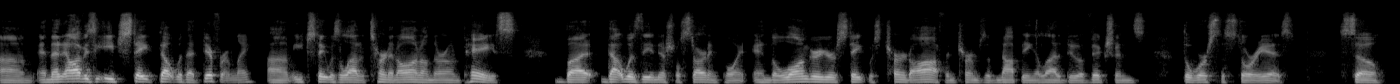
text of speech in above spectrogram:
Um, and then obviously each state dealt with that differently. Um, each state was allowed to turn it on on their own pace but that was the initial starting point. And the longer your state was turned off in terms of not being allowed to do evictions the worse the story is. So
